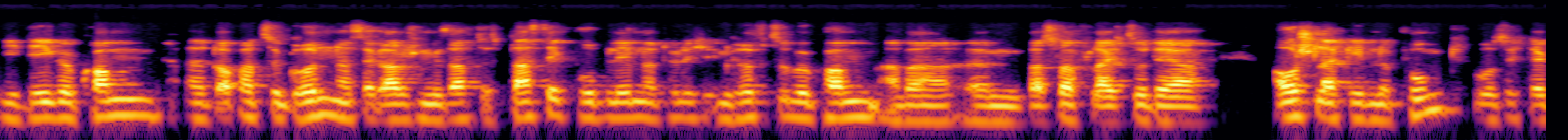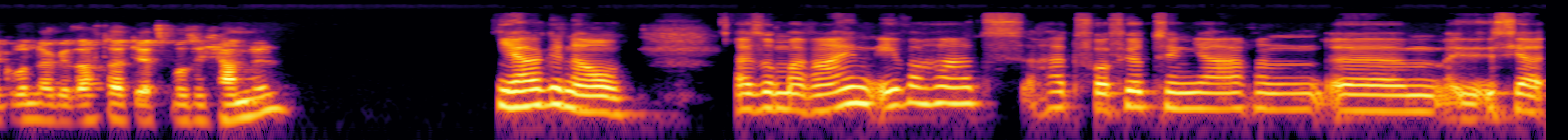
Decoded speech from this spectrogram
Idee gekommen, äh, Dopper zu gründen? Hast ja gerade schon gesagt, das Plastikproblem natürlich in den Griff zu bekommen, aber ähm, was war vielleicht so der ausschlaggebende Punkt, wo sich der Gründer gesagt hat, jetzt muss ich handeln? Ja, genau. Also Marein Everhardt hat vor 14 Jahren, ähm, ist ja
